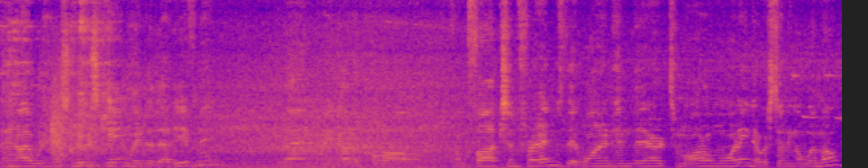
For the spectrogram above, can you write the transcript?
Then Eyewitness News came later that evening. Then we got a call from Fox and Friends. They wanted him there tomorrow morning. They were sending a limo.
